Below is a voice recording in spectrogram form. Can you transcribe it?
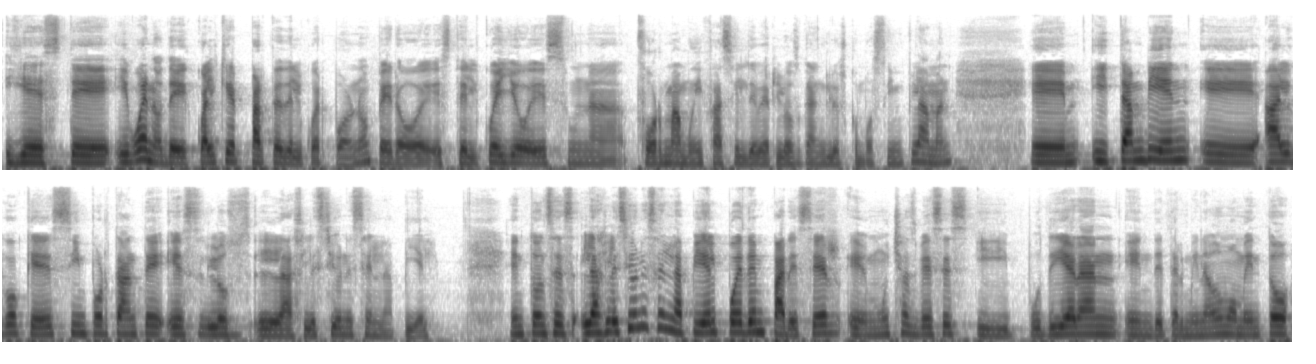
Y este y bueno de cualquier parte del cuerpo no pero este el cuello es una forma muy fácil de ver los ganglios como se inflaman eh, y también eh, algo que es importante es los, las lesiones en la piel entonces, las lesiones en la piel pueden parecer eh, muchas veces y pudieran en determinado momento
